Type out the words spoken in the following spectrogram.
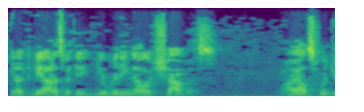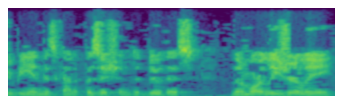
you know, to be honest with you, you really know it's Shabbos. Why else would you be in this kind of position to do this a little more leisurely,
